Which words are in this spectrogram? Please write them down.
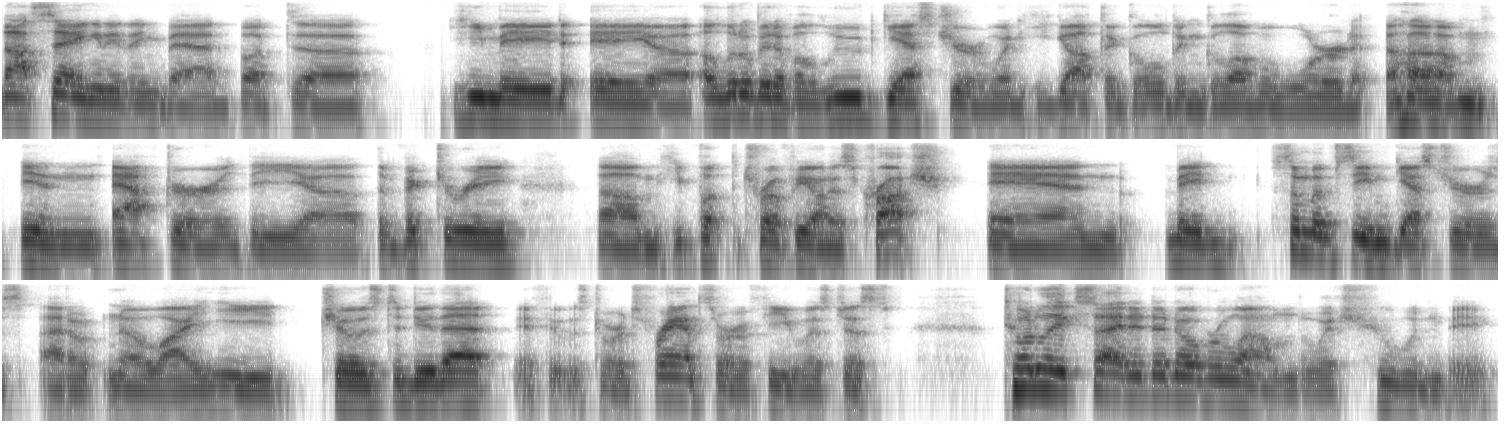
Not saying anything bad, but uh, he made a uh, a little bit of a lewd gesture when he got the Golden Glove award um, in after the uh, the victory. Um, he put the trophy on his crotch and made some obscene gestures. I don't know why he chose to do that. If it was towards France or if he was just totally excited and overwhelmed, which who wouldn't be?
